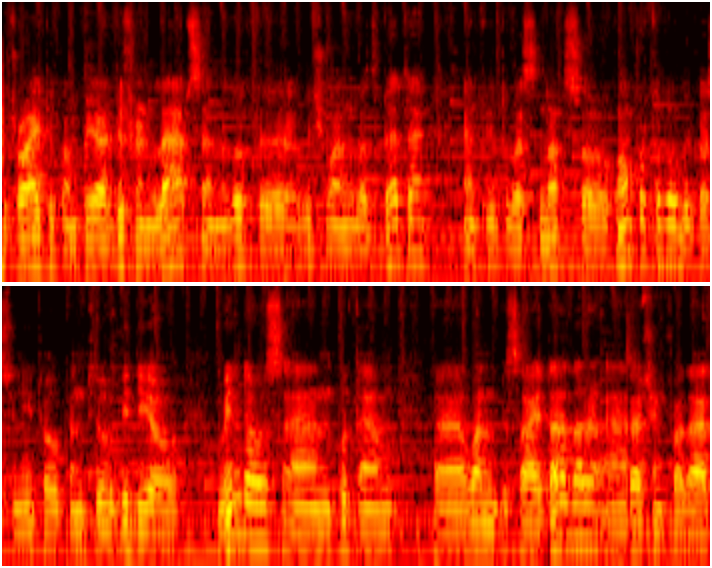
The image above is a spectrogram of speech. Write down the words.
To try to compare different laps and look uh, which one was better and it was not so comfortable because you need to open two video windows and put them uh, one beside the other and searching for that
